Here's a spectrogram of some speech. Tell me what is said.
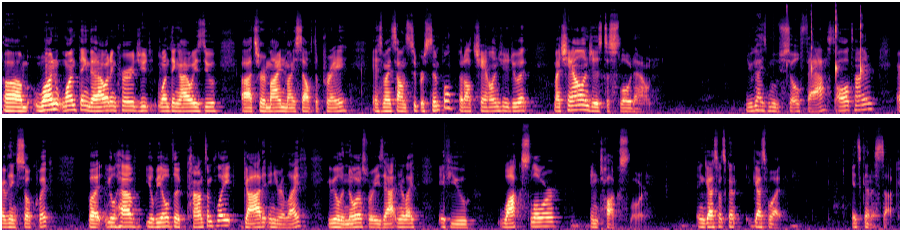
um, one, one thing that I would encourage you, one thing I always do uh, to remind myself to pray, this might sound super simple, but I'll challenge you to do it. My challenge is to slow down. You guys move so fast all the time, everything's so quick, but you'll have you'll be able to contemplate God in your life. You'll be able to notice where He's at in your life if you walk slower and talk slower. And guess what's gonna guess what? It's gonna suck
